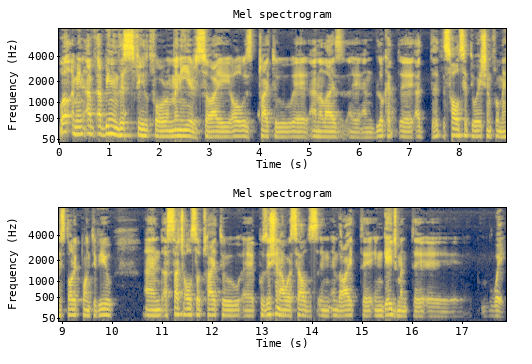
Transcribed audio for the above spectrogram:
Well, I mean, I've, I've been in this field for many years, so I always try to uh, analyze uh, and look at, uh, at this whole situation from a historic point of view. And as such, also try to uh, position ourselves in, in the right uh, engagement uh, way.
